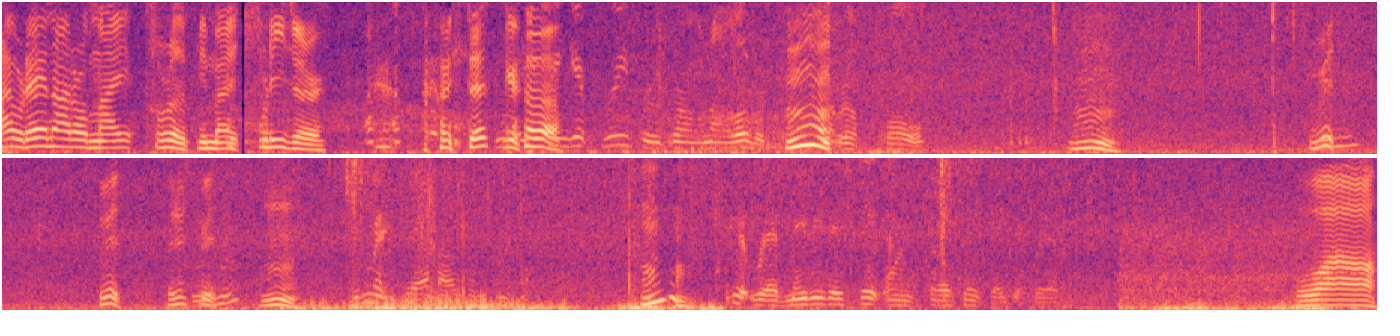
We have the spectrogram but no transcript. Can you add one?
I ran out of my fruit in my freezer. That's Yeah, you can get free fruit growing all over. Mm. It's real full. Mm. Sweet. Sweet. Very sweet. Mhm. Mm. You can make jam out of them. too. Mm. Get red. Maybe they state ones, but I think they get red. Wow.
